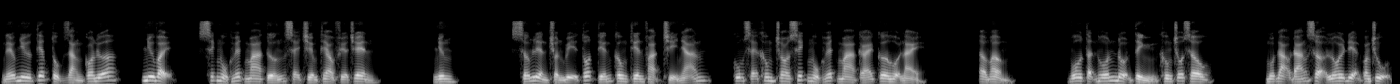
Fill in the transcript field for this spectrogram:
Nếu như tiếp tục rằng có nữa, như vậy, xích mục huyết ma tướng sẽ chiếm theo phía trên. Nhưng, sớm liền chuẩn bị tốt tiến công thiên phạt chỉ nhãn, cũng sẽ không cho xích mục huyết ma cái cơ hội này. Ầm ầm. Vô tận hỗn độn tỉnh không chỗ sâu. Một đạo đáng sợ lôi điện quang trụ,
